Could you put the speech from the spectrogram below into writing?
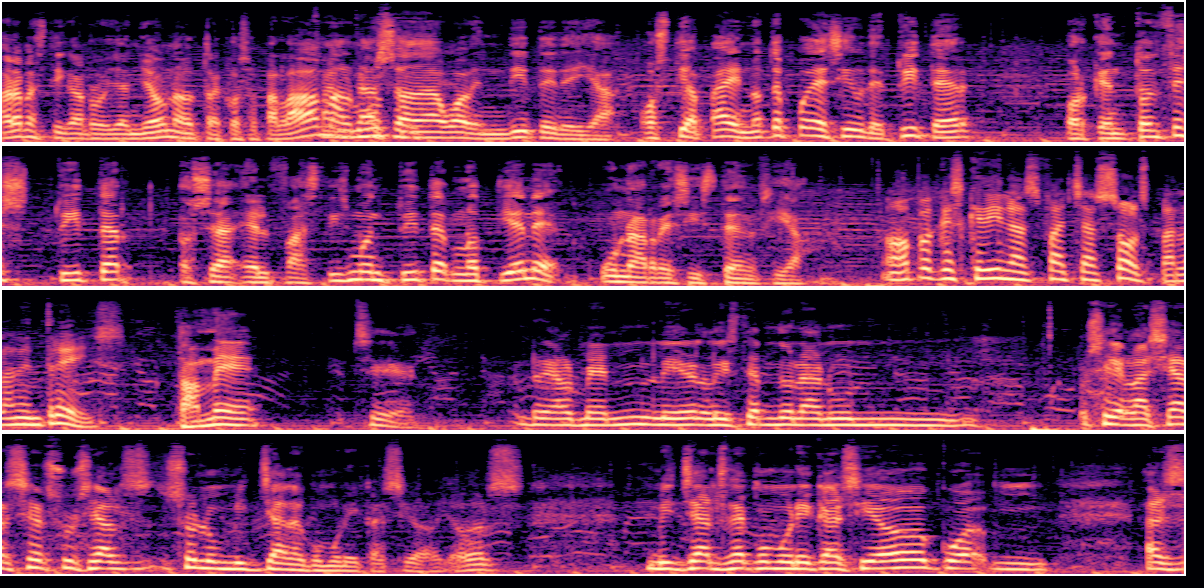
Ara m'estic enrotllant jo una altra cosa. Parlava amb el Fantàstic. Musa d'Agua Bendita i deia, hòstia, pae, no te puedes ir de Twitter porque entonces Twitter, o sea, el fascismo en Twitter no tiene una resistencia. Home, perquè es quedin els fatxes sols parlant entre ells. També, Sí, realment li, li estem donant un... O sigui, les xarxes socials són un mitjà de comunicació. Llavors, mitjans de comunicació mm, es,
